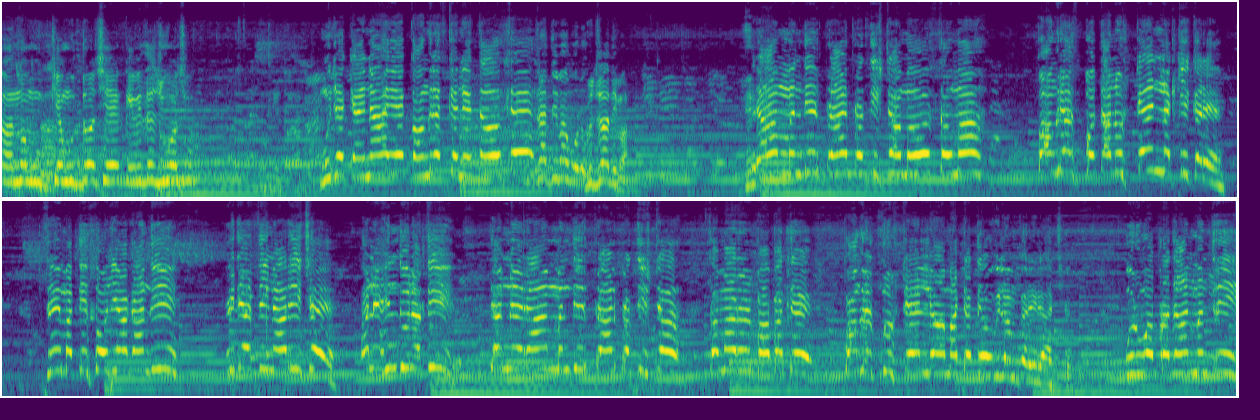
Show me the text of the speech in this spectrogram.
અ, નો મુખ્ય મુદ્દો છે કેવી રીતે જુઓ છો मुझे कहना है कांग्रेस के नेताओं से ગુજરાતીમાં રામ મંદિર પ્રાણ પ્રતિષ્ઠા મહોત્સવમાં કોંગ્રેસ પોતાનું સ્ટેન્ડ નક્કી કરે શ્રીમતી સોનિયા ગાંધી વિદેશી નારી છે અને હિન્દુ નથી તેમને રામ મંદિર પ્રાણ પ્રતિષ્ઠા સમારોહ બાબતે કોંગ્રેસનું સ્ટેન્ડ લેવા માટે તેઓ વિલંબ કરી રહ્યા છે. પૂર્વ પ્રધાનમંત્રી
